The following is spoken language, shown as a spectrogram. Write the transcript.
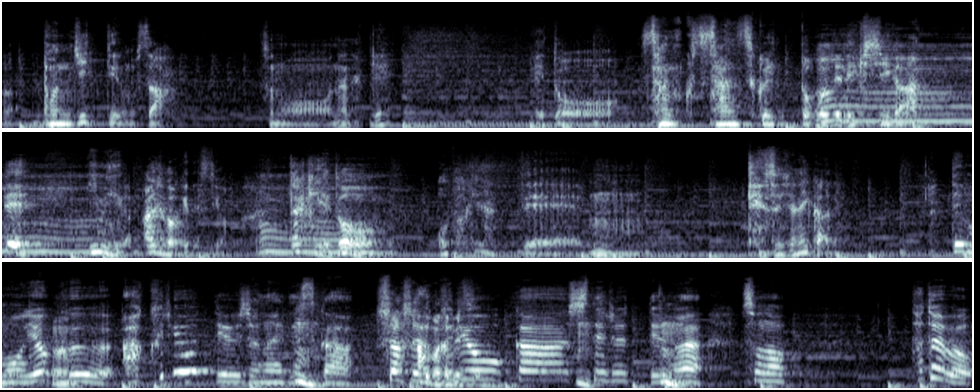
ほら梵字っていうのもさそのなんだっけ？えっとサンクサンスクリット語で歴史があってうん。意味があるわけですよ。うんだけどお化けだって、うん、天才じゃないからね。でもよく悪霊っていうじゃないですか、それはそれでまた悪霊別化してるっていうのは、その例えば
